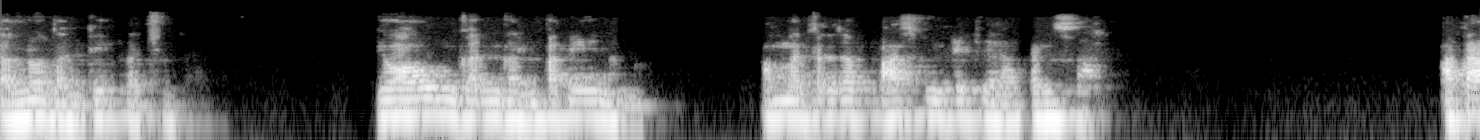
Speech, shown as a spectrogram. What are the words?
तन्नो दंती प्रचंड किंवा ओम गण गणपती नम. हा मंत्राचा पाच मिनिटे केला तरी चालेल. आता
